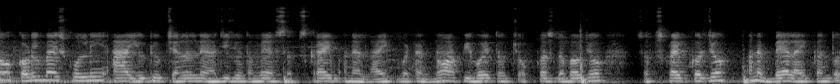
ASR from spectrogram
તો કડુબાઈ સ્કૂલની આ યુટ્યુબ ચેનલને હજી જો તમે સબસ્ક્રાઇબ અને લાઇક બટન ન આપ્યું હોય તો ચોક્કસ દબાવજો, સબસ્ક્રાઇબ કરજો અને બે લાઇકન તો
